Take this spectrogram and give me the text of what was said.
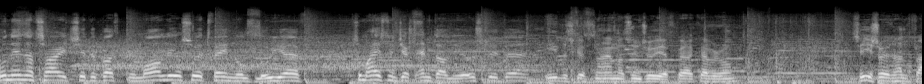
Og Nina Tsaric sitter balten i Mali, og så er 2-0 til Ujef, som eisen gjørst endal i Ørslitte. Iverskriften hjemme synes Ujef, hva er hva er hva er hva er hva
